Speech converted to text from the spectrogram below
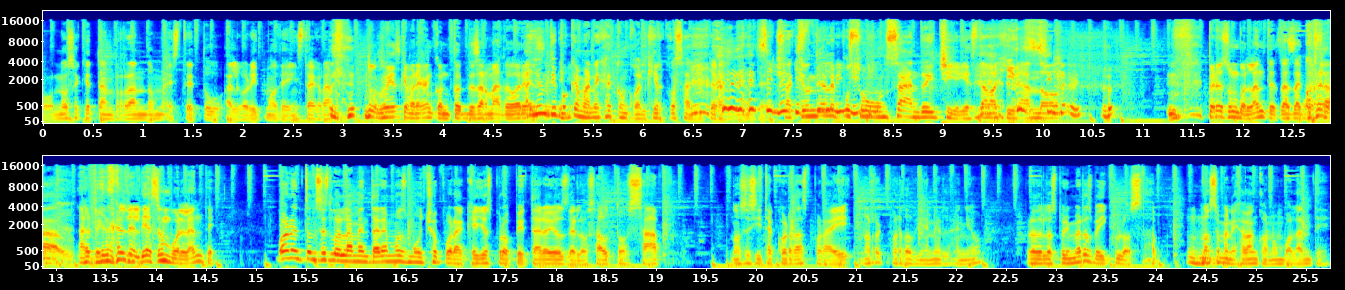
o no sé qué tan random esté tu algoritmo de Instagram. Los güeyes que manejan con desarmadores. Hay un tipo que maneja con cualquier cosa literalmente. Sí, o sea, que un día le puso un sándwich y estaba girando. Sí. Pero es un volante, ¿estás de acuerdo? sea- Al final del día es un volante. Bueno, entonces lo lamentaremos mucho por aquellos propietarios de los autos Saab. No sé si te acuerdas por ahí, no recuerdo bien el año, pero de los primeros vehículos Saab no se manejaban con un volante.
